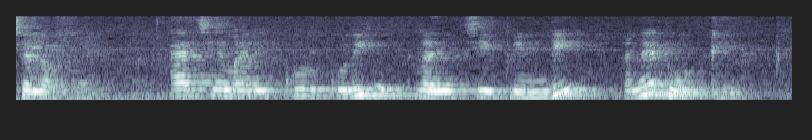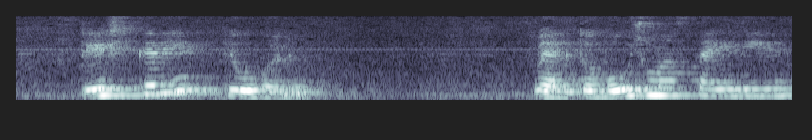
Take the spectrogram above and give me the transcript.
ચલો ફ્રેન્ડ આ છે મારી કુરકુરી, ક્રંચી ભીંડી અને રોટલી. ટેસ્ટ કરીએ કેવું બન્યું? સ્મેલ તો બહુ જ મસ્ત આવી રહી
